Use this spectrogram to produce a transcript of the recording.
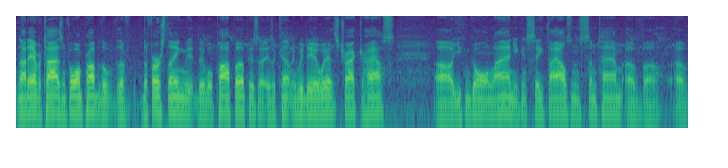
not advertising for them. Probably the, the, the first thing that, that, will pop up is a, is a company we deal with, it's Tractor House. Uh, you can go online, you can see thousands sometime of, uh, of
